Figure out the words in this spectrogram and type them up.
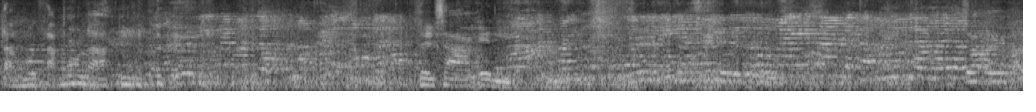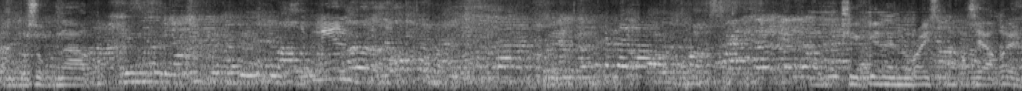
Tango-tango lang. Ito sa akin. Busog na ako. Mag chicken and rice na kasi ako eh.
